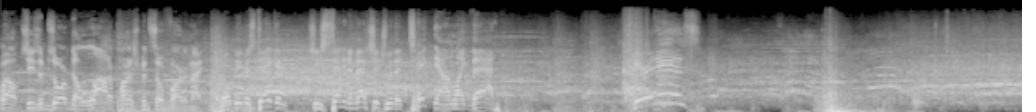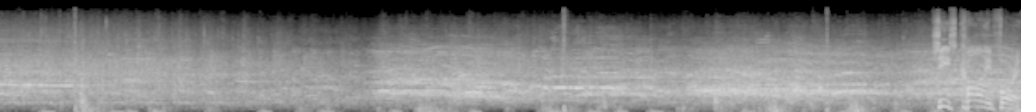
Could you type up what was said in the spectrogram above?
Well, she's absorbed a lot of punishment so far tonight. Don't be mistaken. She's sending a message with a takedown like that. Here it is. She's calling for it.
